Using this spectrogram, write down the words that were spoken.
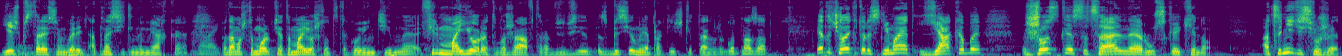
Я сейчас постараюсь о нем говорить относительно мягко. Давай. Потому что, может быть, это мое что-то такое интимное. Фильм «Майор» этого же автора взбесил, взбесил меня практически так же год назад. Это человек, который снимает якобы жесткое социальное русское кино. Оцените сюжет.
